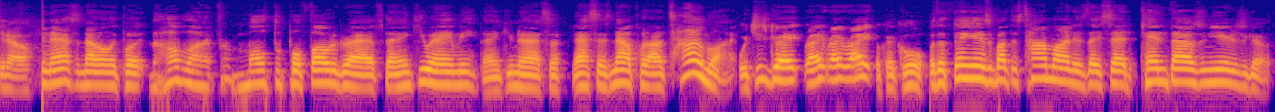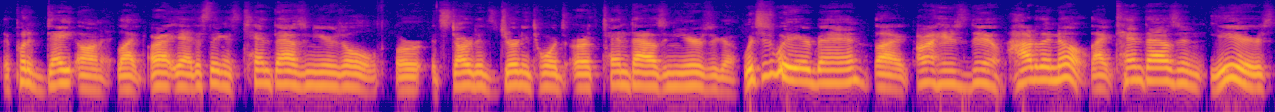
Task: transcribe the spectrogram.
You know, NASA not only put the Hubble on it for multiple photographs. Thank you, Amy. Thank you, NASA. NASA has now put out a timeline, which is great, right? Right? Right? Okay, cool. But the thing is about this timeline is they said 10,000 years ago. They put a date on it. Like, all right, yeah, this thing is 10,000 years old, or it started its journey towards Earth 10,000 years ago, which is weird, man. Like, all right, here's the deal. How do they know? Like, 10,000 years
